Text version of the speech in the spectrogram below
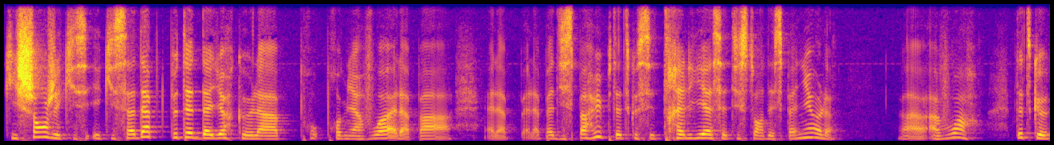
qui change et qui, et qui s'adapte. Peut-être d'ailleurs que la première voix, elle n'a pas, elle a, elle a pas disparu. Peut-être que c'est très lié à cette histoire d'espagnol. À, voir. Peut-être que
